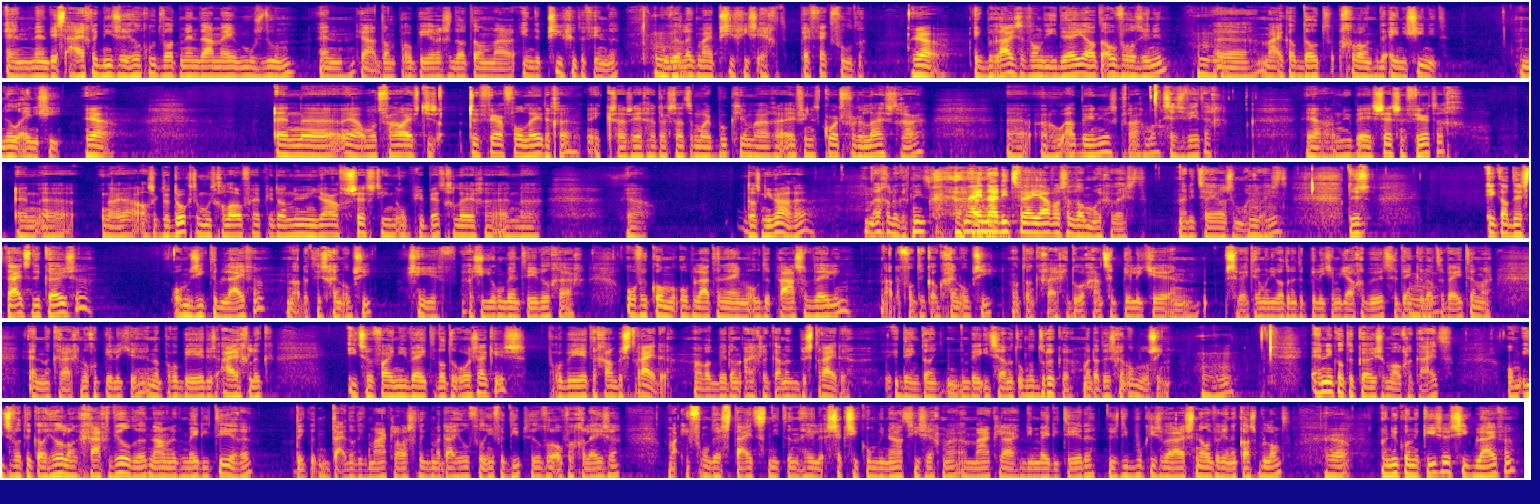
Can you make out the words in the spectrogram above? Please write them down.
En men wist eigenlijk niet zo heel goed wat men daarmee moest doen. En ja, dan proberen ze dat dan maar in de psyche te vinden. Mhm. Hoewel ik mij psychisch echt perfect voelde. Ja. Ik bruiste van de ideeën, had overal zin in. Mhm. Uh, maar ik had dood gewoon de energie niet. Nul energie. Ja. En uh, ja, om het verhaal eventjes te vervolledigen. Ik zou zeggen, daar staat een mooi boekje, maar uh, even in het kort voor de luisteraar. hoe oud ben je nu, als ik vraag mag? 46. Ja, nu ben je 46. En nou ja, als ik de dokter moet geloven, heb je dan nu een jaar of 16 op je bed gelegen. En ja, dat is niet waar, hè? Nee, gelukkig niet. Nee, na die twee jaar was het wel mooi geweest. Na die twee jaar was het mooi mhm. geweest. Dus ik had destijds de keuze om ziek te blijven. Nou, dat is geen optie. Als je, als je jong bent en je wil graag. Of ik kom me op laten nemen op de paasafdeling. Nou, dat vond ik ook geen optie. Want dan krijg je doorgaans een pilletje. En ze weten helemaal niet wat er met een pilletje met jou gebeurt. Ze denken dat mhm. te weten. Maar, en dan krijg je nog een pilletje. En dan probeer je dus eigenlijk iets waarvan je niet weet wat de oorzaak is probeer je te gaan bestrijden. Maar wat ben je dan eigenlijk aan het bestrijden? Ik denk dan, dan ben je iets aan het onderdrukken, maar dat is geen oplossing. Mhm. En ik had de keuzemogelijkheid om iets wat ik al heel lang graag wilde, namelijk mediteren. Want ik, de tijd dat ik makelaar was, had ik me daar heel veel in verdiept, heel veel over gelezen. Maar ik vond destijds niet een hele sexy combinatie, zeg maar. Een makelaar die mediteerde. Dus die boekjes waren snel weer in de kast beland. Ja. Maar nu kon ik kiezen, ziek blijven,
